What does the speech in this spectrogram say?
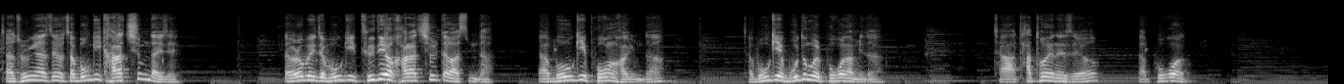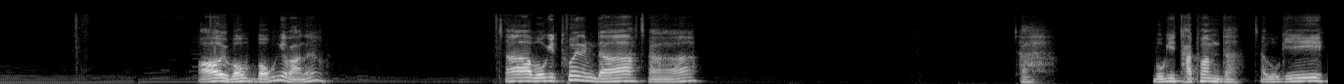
자 조용히 하세요. 자 목이 갈아치웁니다 이제. 자 여러분 이제 목이 드디어 갈아치울 때가 왔습니다. 자 모기 보건 각입니다. 자 목이의 모든 걸 복원합니다. 자 다 토해내세요. 자 복원 아우 먹은 게 많아요. 자 목이 토해냅니다. 자. 자, 모기 다 토합니다. 자, 모기.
